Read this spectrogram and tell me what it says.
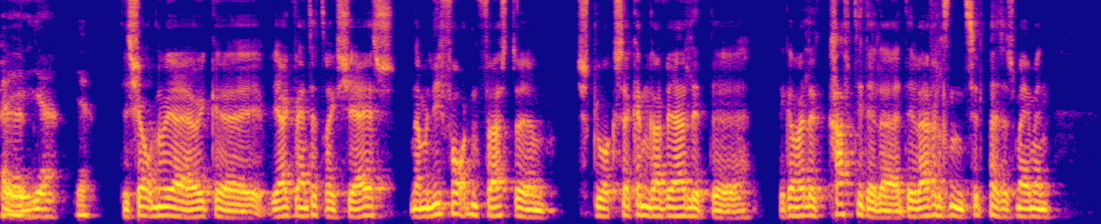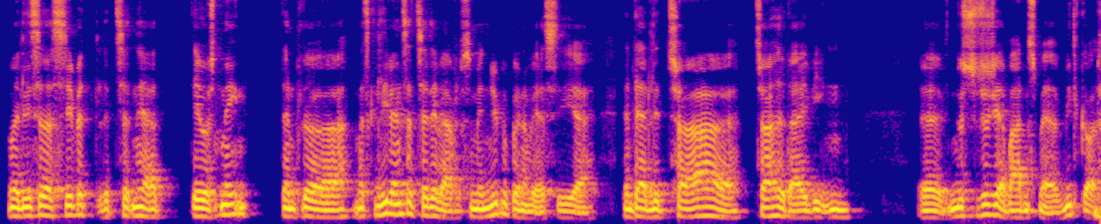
Paella. Ja. Det er sjovt, nu er jeg jo ikke, øh, jeg er ikke vant til at drikke sherry. Når man lige får den første øh, slurk, så kan den godt være lidt, øh, det kan være lidt kraftigt, eller det er i hvert fald sådan en tilpasset smag, men når man lige sidder og sippet lidt til den her, det er jo sådan en, den bliver, man skal lige vende sig til det i hvert fald, som en nybegynder vil jeg sige, at den der lidt tørre, tørhed, der er i vinen. Øh, nu synes jeg bare, at den smager vildt godt.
